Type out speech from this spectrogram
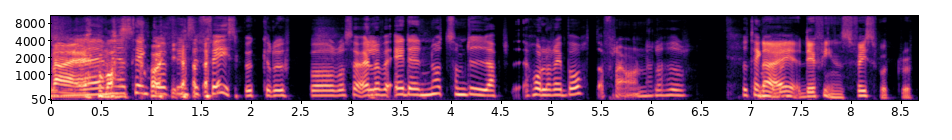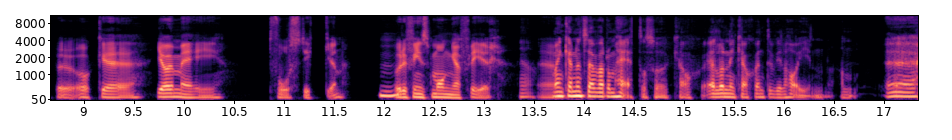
Nej, vad men jag tänker, skojar. finns det Facebookgrupper och så? Eller är det något som du håller dig borta från? Eller hur, tänker nej, du? det finns Facebookgrupper och eh, jag är med i två stycken. Mm. Och det finns många fler. Ja. Ja. Men kan du inte säga vad de heter så kanske, eller ni kanske inte vill ha in andra? Eh,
